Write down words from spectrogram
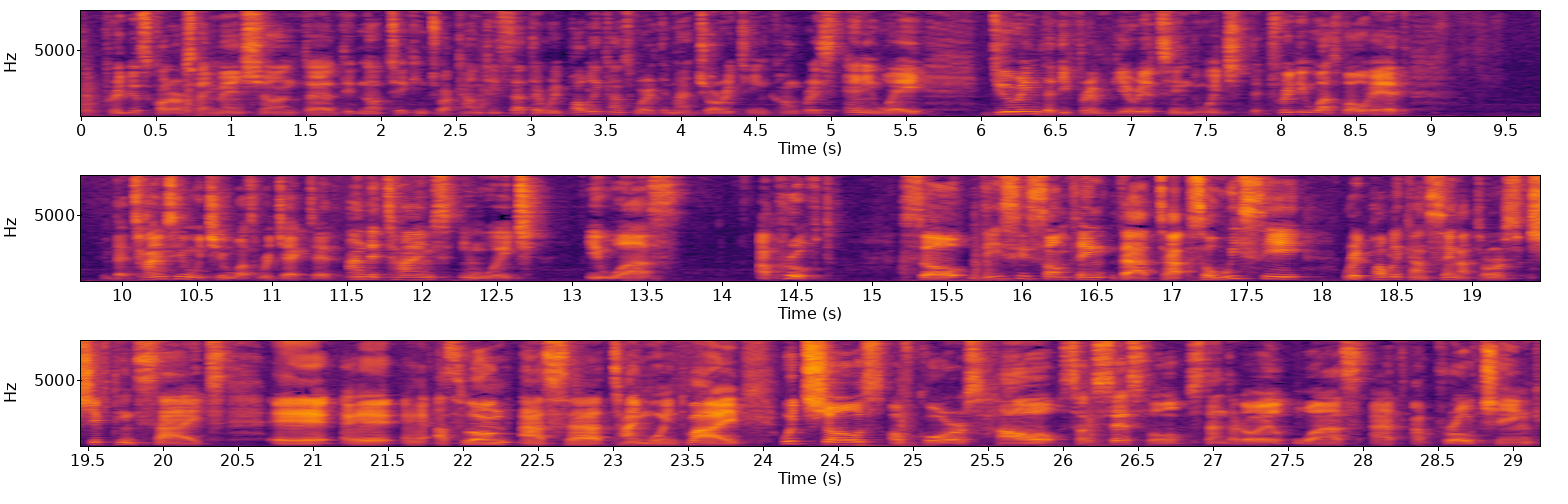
the, previous scholars I mentioned uh, did not take into account is that the Republicans were the majority in Congress anyway during the different periods in which the treaty was voted, the times in which it was rejected, and the times in which it was approved. So this is something that, uh, so we see Republican senators shifting sides uh, uh, uh as long as uh, time went by, which shows, of course, how successful Standard Oil was at approaching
